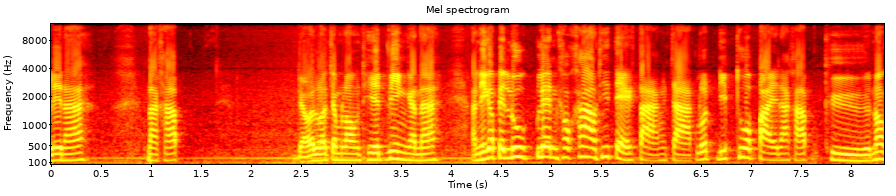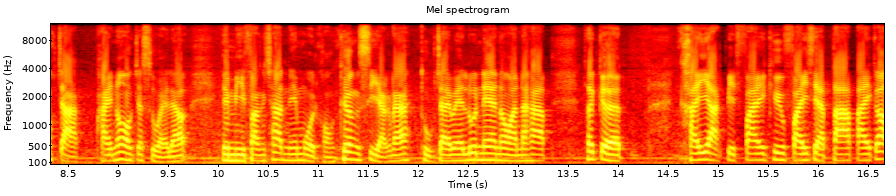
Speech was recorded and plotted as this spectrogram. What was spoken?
เลยนะ นะครับ เดี๋ยวเราจำลอง test วิ่งกันนะ อันนี้ก็เป็นลูกเล่นคร่าวๆที่แตกต่างจากรถ drift ทั่วไปนะครับ คือนอกจากภายนอกจะสวยแล้ว ยังมีฟังก์ชันในโหมดของเครื่องเสียงนะ ถูกใจวัยรุ่นแน่นอนนะครับ ถ้าเกิดใครอยากปิดไฟคือไฟแสบตาไปก็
